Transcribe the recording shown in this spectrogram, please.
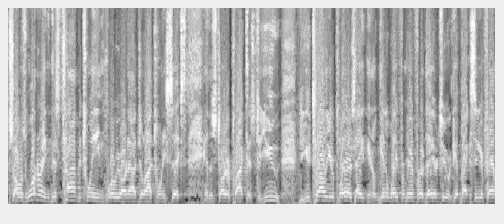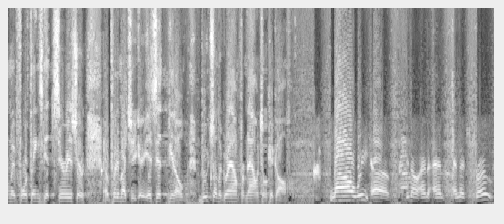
So I was wondering this time between where we are now, July 26th, and the start of practice. Do you do you tell your players, hey, you know, get away from here for a day or two, or get back and see your family before things get serious, or, or pretty much is it you know boots on the ground from now until kickoff? No, we, uh, you know, and, and, and it's true.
